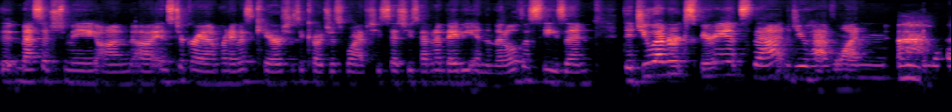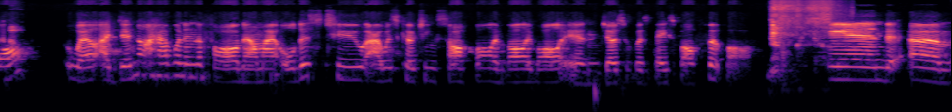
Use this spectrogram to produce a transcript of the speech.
that messaged me on uh, Instagram. Her name is Kara. She's a coach's wife. She says she's having a baby in the middle of the season. Did you ever experience that? Did you have one in the fall? Well, I did not have one in the fall. Now, my oldest two, I was coaching softball and volleyball, and Joseph was baseball, football. and um,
